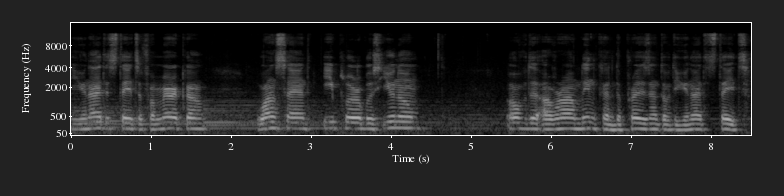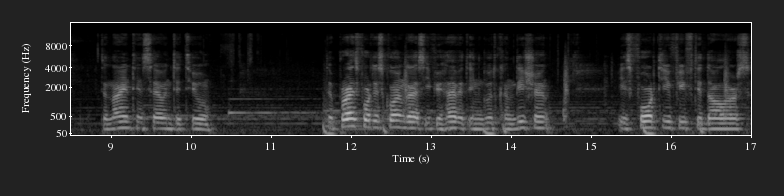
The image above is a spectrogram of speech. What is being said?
United States of America, 1 cent e pluribus unum of the Abraham Lincoln, the President of the United States, the 1972. The price for this coin, guys, if you have it in good condition, is 40 50 dollars.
